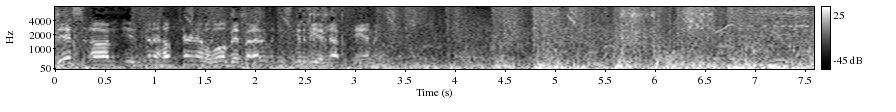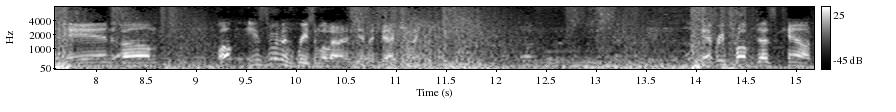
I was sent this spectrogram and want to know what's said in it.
This um, is going to help Terran out a little bit, but I don't think this is going to be enough damage. And um, well, he's doing a reasonable amount of damage actually. Every probe does count.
